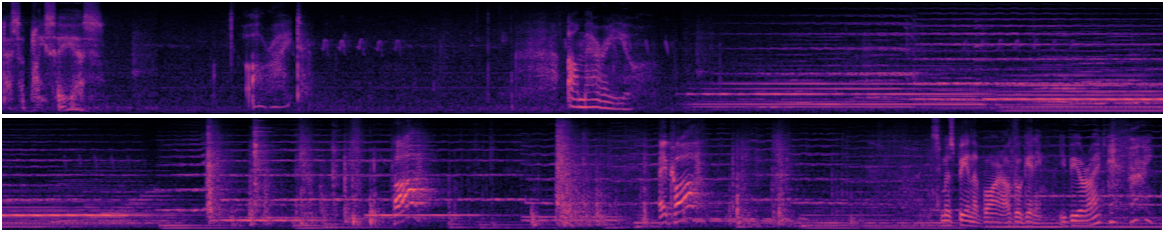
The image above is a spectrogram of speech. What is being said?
Tessa, please say yes. All right. I'll marry you. Pa? Hey, Pa? He must be in the barn. I'll go get him. You be all right? Fine.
